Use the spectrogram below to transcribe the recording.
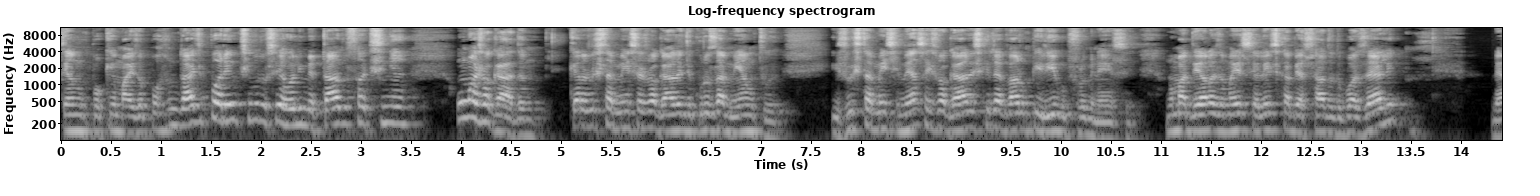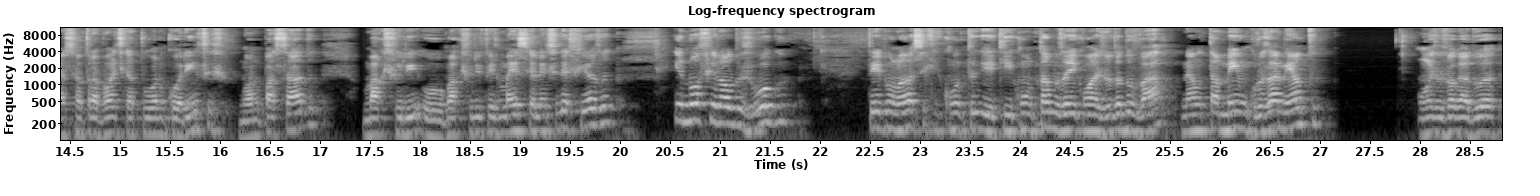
Tendo um pouquinho mais de oportunidade, porém o time do Cerro Limitado só tinha uma jogada, que era justamente a jogada de cruzamento. E justamente nessas jogadas que levaram perigo para o Fluminense. Numa delas, uma excelente cabeçada do Bozelli, né, centroavante que atuou no Corinthians no ano passado. O Marcos o Marcos Felipe fez uma excelente defesa. E no final do jogo, teve um lance que, que contamos aí com a ajuda do VAR, né, também um cruzamento, onde o jogador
